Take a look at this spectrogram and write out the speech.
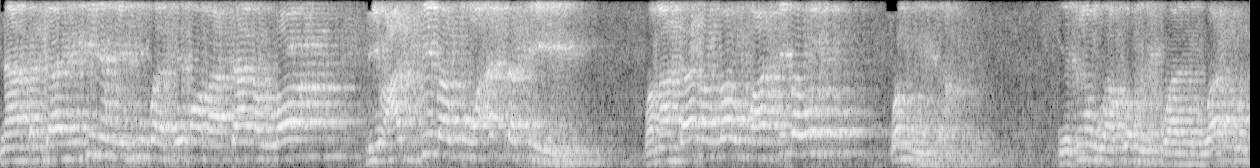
na katika aya nyingine Mwenyezi anasema wa maatana Allah liyu'adhibahum wa anta fihim. Wa maatana Allah mu'adhibahum wa hum Mwenyezi Mungu hakuwa mwenye kuadhibu watu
